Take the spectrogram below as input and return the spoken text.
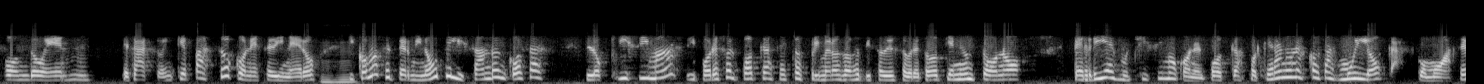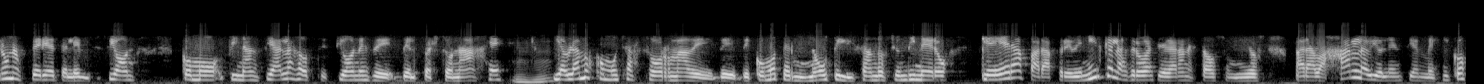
fondo en, exacto, en qué pasó con ese dinero y cómo se terminó utilizando en cosas loquísimas. Y por eso el podcast, estos primeros dos episodios sobre todo, tiene un tono te ríes muchísimo con el podcast porque eran unas cosas muy locas, como hacer una serie de televisión, como financiar las obsesiones de, del personaje. Y hablamos con mucha sorna de, de, cómo terminó utilizándose un dinero que era para prevenir que las drogas llegaran a Estados Unidos, para bajar la violencia en México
